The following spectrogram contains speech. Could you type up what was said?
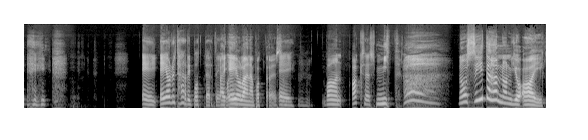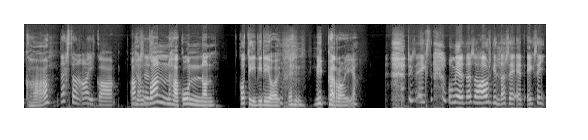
ei. Ei, ei ole nyt Harry Potter Ai teemainen. ei ole enää Pottereissa. Ei, vaan Axel Smith. No siitähän on jo aikaa. Tästä on aikaa. Axel... Axel... vanha kunnon kotivideoiden nikkaroija. Siis eikö, mun mielestä tässä on hauskinta se, että eikö se,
